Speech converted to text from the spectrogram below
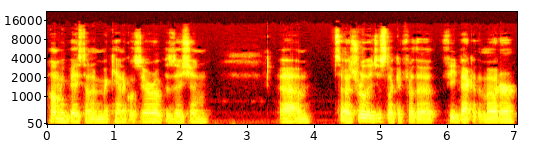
homing based on a mechanical zero position. Um, So it's really just looking for the feedback of the motor.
